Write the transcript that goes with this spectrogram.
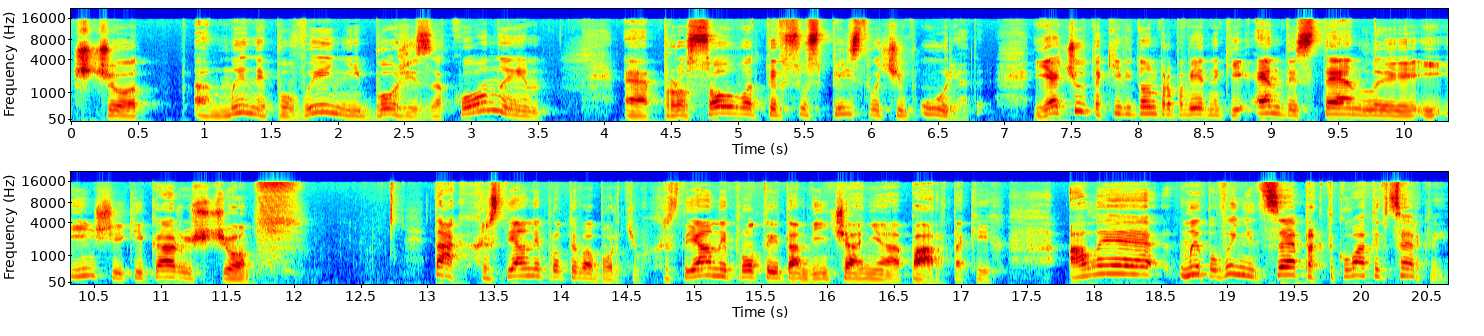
що ми не повинні Божі закони. Е, просовувати в суспільство чи в уряд. Я чув такі відомі проповідники Енді Стенли і інші, які кажуть, що так, християни проти абортів, християни проти там вінчання пар таких. Але ми повинні це практикувати в церкві.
